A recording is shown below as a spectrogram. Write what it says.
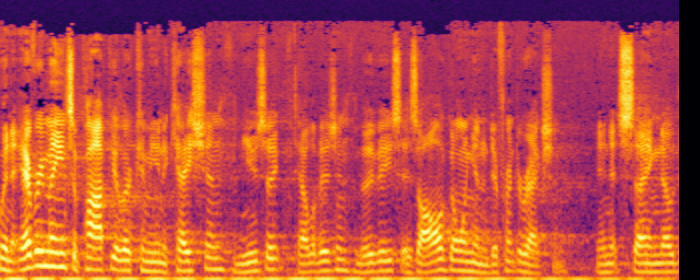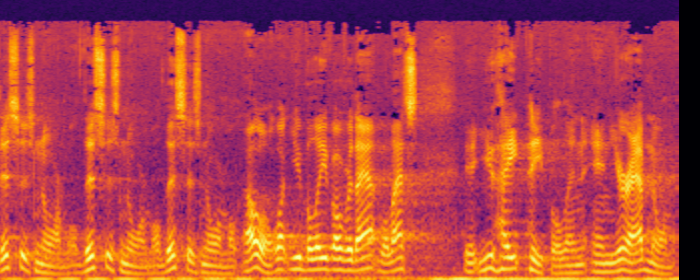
When every means of popular communication, music, television, movies, is all going in a different direction, and it's saying, no, this is normal, this is normal, this is normal. Oh, what you believe over that? Well, that's, you hate people and, and you're abnormal.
